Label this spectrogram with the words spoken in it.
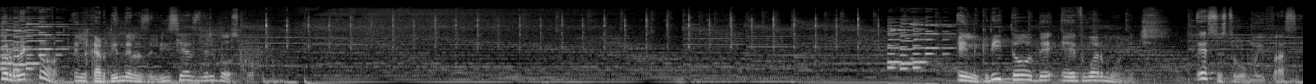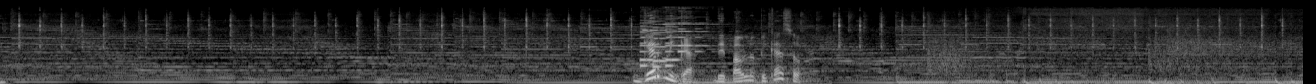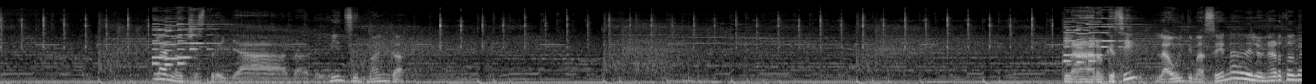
Correcto, El jardín de las delicias del Bosco. El grito de Edward Munich. Eso estuvo muy fácil. Guernica, de Pablo Picasso. La noche estrellada, de Vincent Van Gogh. Claro que sí, la última cena de Leonardo da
